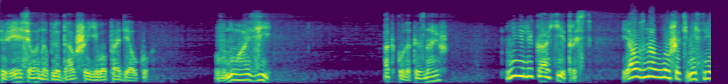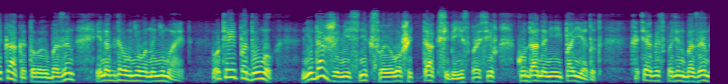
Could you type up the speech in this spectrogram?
весело наблюдавший его проделку. «В Нуази!» «Откуда ты знаешь?» «Невелика хитрость. Я узнал лошадь мясника, которую Базен иногда у него нанимает. Вот я и подумал...» Не даст же мясник свою лошадь так себе, не спросив, куда на ней поедут, хотя господин Базен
